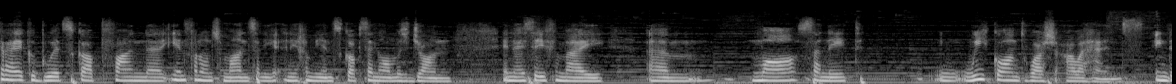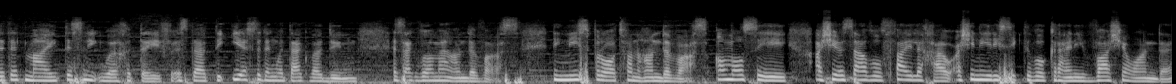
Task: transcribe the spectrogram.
kry ek 'n boodskap van uh, een van ons mans in die in die gemeenskap. Sy naam is John en hy sê vir my ehm um, ma Sanet we can't wash our hands. En dit het my tussen die oë getref is dat die eerste ding wat ek wou doen is ek wou my hande was. Die nuus praat van hande was. Almal sê as jy jouself wil veilig hou, as jy nie hierdie siekte wil kry nie, was jou hande.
